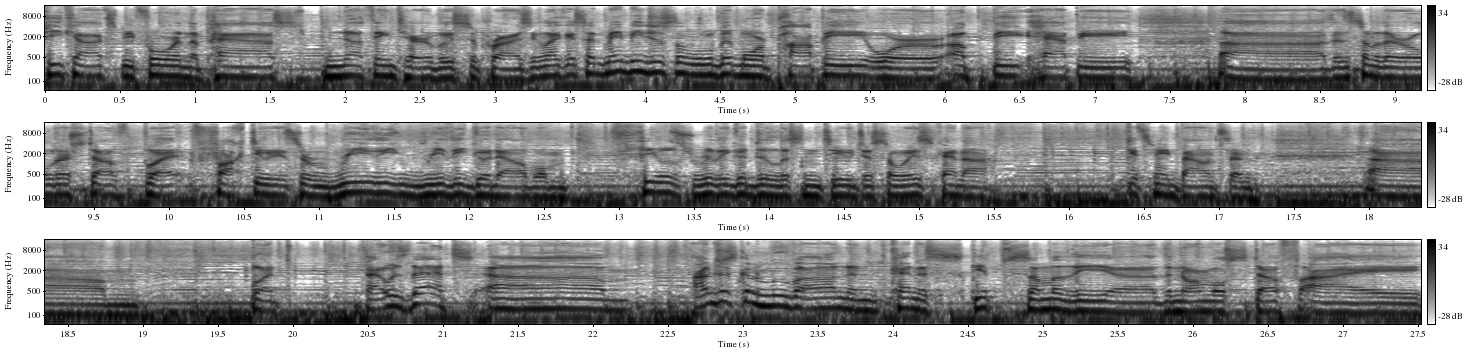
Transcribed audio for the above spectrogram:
Peacocks before in the past, nothing terribly surprising. Like I said, maybe just a little bit more poppy or upbeat, happy uh, than some of their older stuff. But fuck, dude, it's a really, really good album. Feels really good to listen to. Just always kind of gets me bouncing. Um, but that was that. Um, I'm just gonna move on and kind of skip some of the uh, the normal stuff. I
